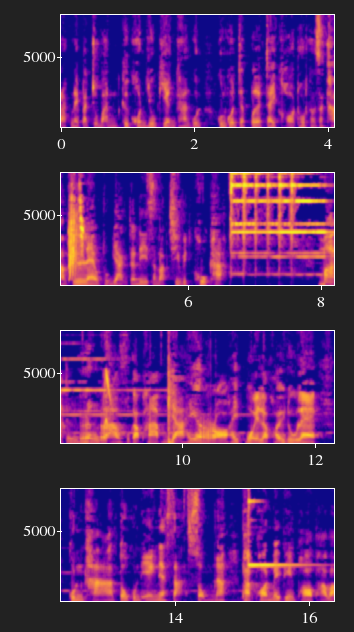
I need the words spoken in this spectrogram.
รักในปัจจุบัน คือคนอยู่เคียงข้างคุณ คุณควรจะเปิดใจขอโทษเขาสักคำแล้วทุกอย่างจะดีสำหรับชีวิตคู่ค่ะมาถึงเรื่องราวสุขภาพ อย่าให้รอให้ป่วยแล้วค่อยดูแล คุณขาตัวคุณเองเนี่ยสะสมนะพักผ่อนไม่เพียงพอภาวะ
